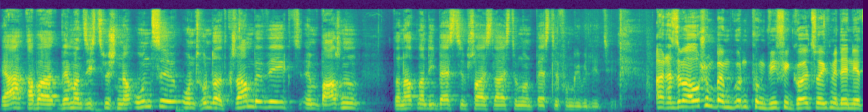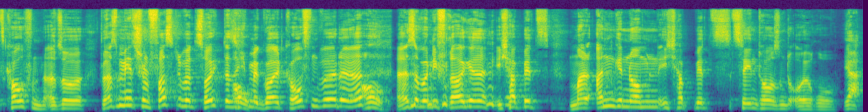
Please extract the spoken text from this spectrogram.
Ja, aber wenn man sich zwischen einer Unze und 100 Gramm bewegt im Barren, dann hat man die beste Preisleistung und beste Fungibilität. Aber da sind wir auch schon beim guten Punkt. Wie viel Gold soll ich mir denn jetzt kaufen? Also, du hast mir jetzt schon fast überzeugt, dass oh. ich mir Gold kaufen würde. Oh. Da ist aber die Frage, ich habe jetzt mal angenommen, ich habe jetzt 10.000 Euro. Ja.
